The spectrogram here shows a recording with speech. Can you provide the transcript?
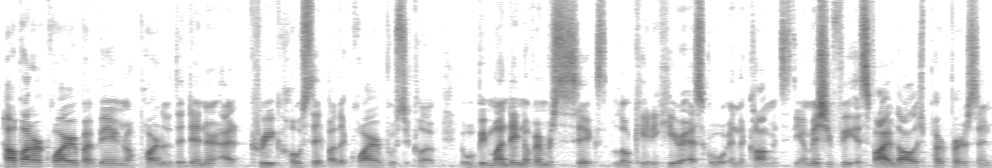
Help out our choir by being a part of the dinner at Creek hosted by the Choir Booster Club. It will be Monday, November 6th, located here at school in the Commons. The admission fee is $5 per person,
